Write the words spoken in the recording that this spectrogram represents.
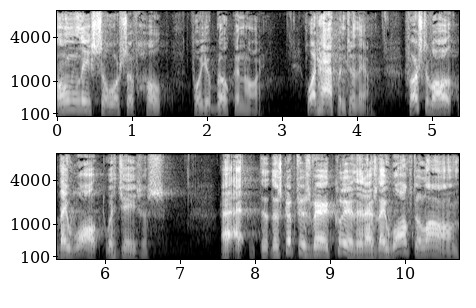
only source of hope for your broken heart. What happened to them? First of all, they walked with Jesus. Uh, uh, the, the scripture is very clear that as they walked along,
